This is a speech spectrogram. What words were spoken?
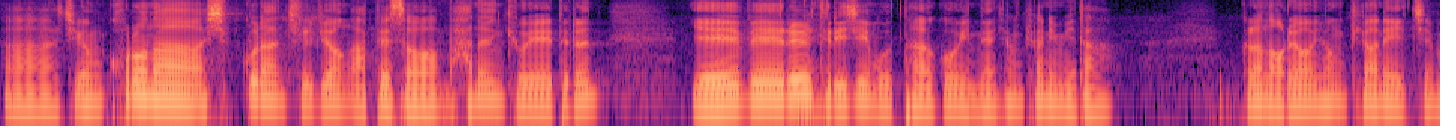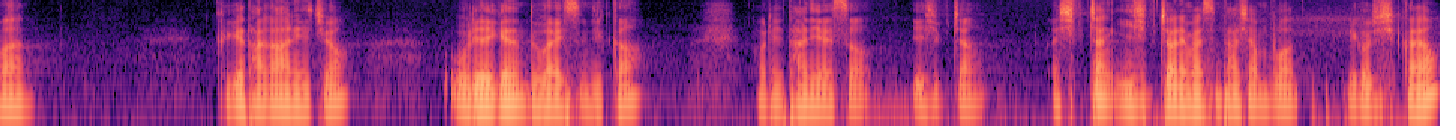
아, 지금 코로나 19란 질병 앞에서 많은 교회들은 예배를 네. 드리지 못하고 있는 형편입니다. 그런 어려운 형편에 있지만 그게 다가 아니죠. 우리에게는 누가 있습니까? 우리 다니엘서 20장 10장 20절의 말씀 다시 한번 읽어 주실까요?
